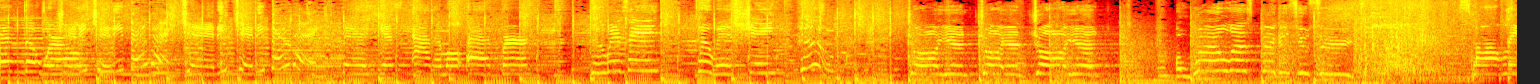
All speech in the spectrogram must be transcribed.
in the world! Chitty, chitty, bang, bang! Chitty, chitty, bang, bang! Biggest animal ever! Who is he? Who is she? Who? Giant, giant, giant. A whale as big as you see. Smallest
